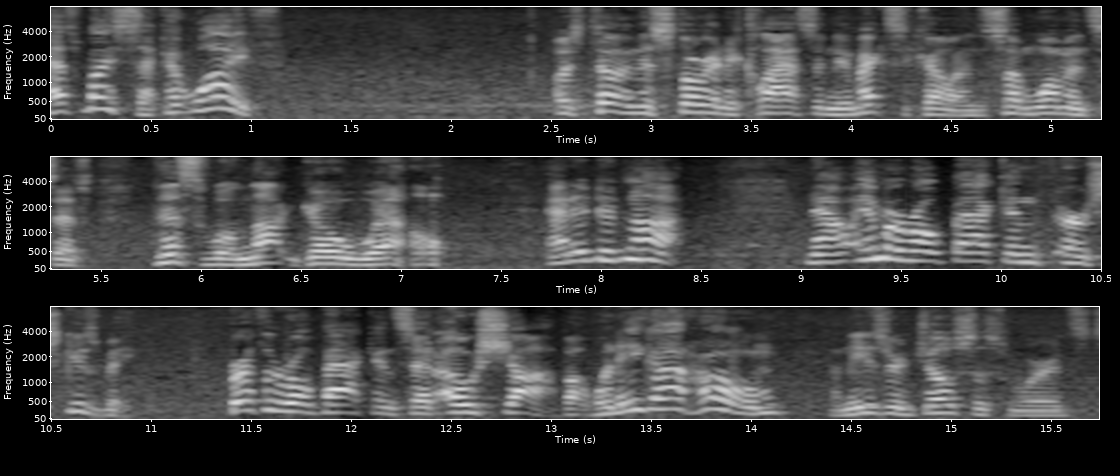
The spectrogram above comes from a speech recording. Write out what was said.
as my second wife? I was telling this story in a class in New Mexico and some woman says, this will not go well. And it did not. Now Emma wrote back and, or excuse me, Bertha wrote back and said, oh Shaw. But when he got home, and these are Joseph's words,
